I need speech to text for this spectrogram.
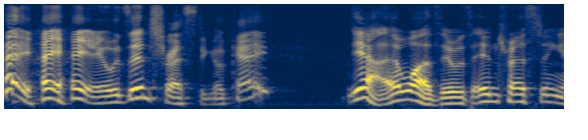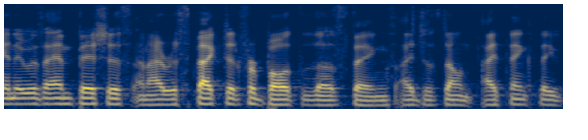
hey, hey, hey, it was interesting, okay? Yeah, it was. It was interesting and it was ambitious, and I respect it for both of those things. I just don't. I think they.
